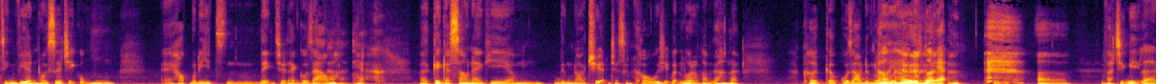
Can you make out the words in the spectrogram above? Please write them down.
sinh viên hồi xưa chị cũng học một ít định trở thành cô giáo mà À, thế ạ? và kể cả sau này khi um, đứng nói chuyện trên sân khấu chị vẫn luôn có cảm giác là hơi kiểu cô giáo đứng lớp hơi đúng rồi ạ. Ờ, và chị nghĩ là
